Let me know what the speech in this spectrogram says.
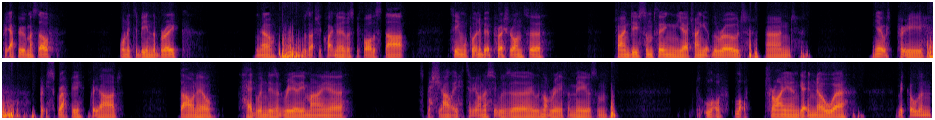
pretty happy with myself. Wanted to be in the break, you know, was actually quite nervous before the start. Team were putting a bit of pressure on to try and do something. Yeah, try and get up the road, and yeah, it was pretty pretty scrappy, pretty hard. Downhill, headwind isn't really my uh, speciality to be honest. It was uh, it was not really for me. It was some lot of lot of trying and getting nowhere. Mikkel and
